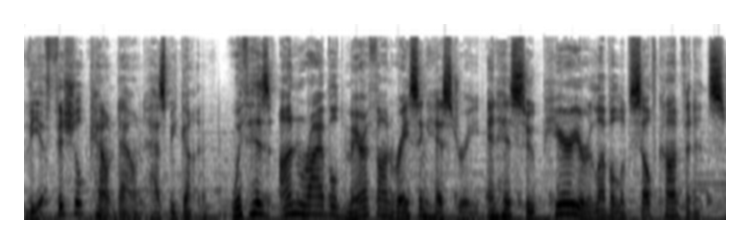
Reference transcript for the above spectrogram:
the official countdown has begun. With his unrivaled marathon racing history and his superior level of self-confidence,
